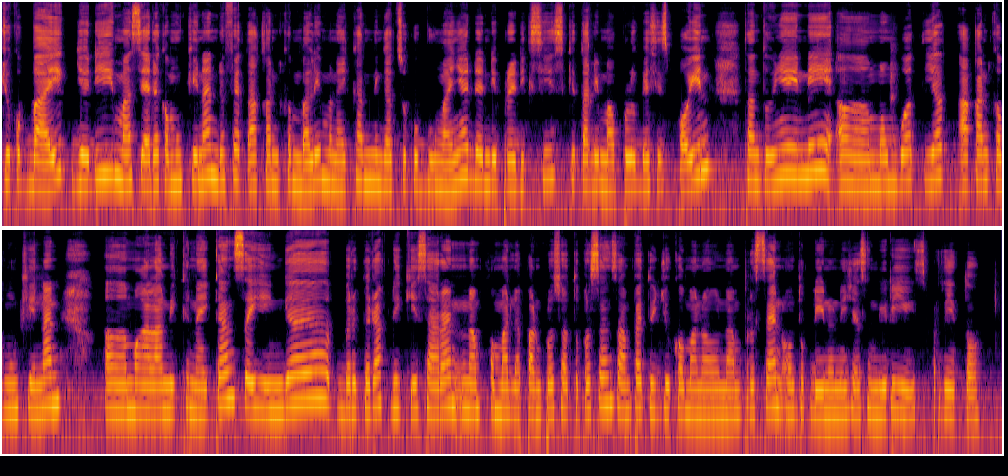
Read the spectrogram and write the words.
cukup baik, jadi masih ada kemungkinan The Fed akan kembali menaikkan tingkat suku bunganya dan diprediksi sekitar 50 basis point. Tentunya ini uh, membuat yield akan kemungkinan uh, mengalami kenaikan sehingga bergerak di kisaran 6,81% sampai 7,06% untuk di Indonesia sendiri seperti itu.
